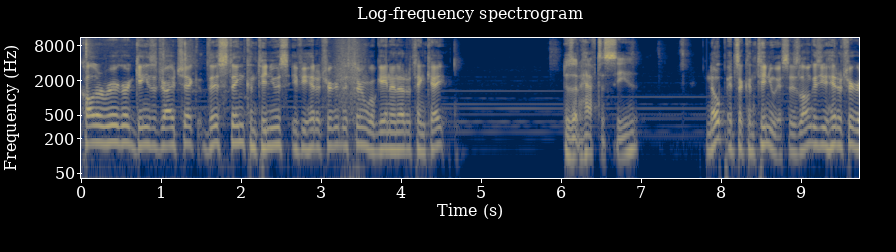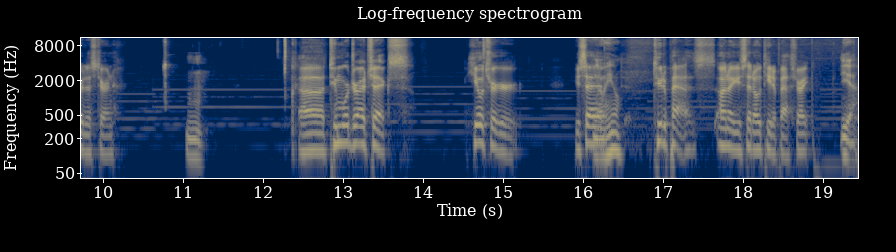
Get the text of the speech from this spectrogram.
Collar rearguard gains a drive check. This thing continues. If you hit a trigger this turn, we'll gain another 10k. Does it have to see it? Nope, it's a continuous. As long as you hit a trigger this turn. Hmm. Uh, two more drive checks. Heal trigger. You said No heal. two to pass. Oh no, you said OT to pass, right? Yeah.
